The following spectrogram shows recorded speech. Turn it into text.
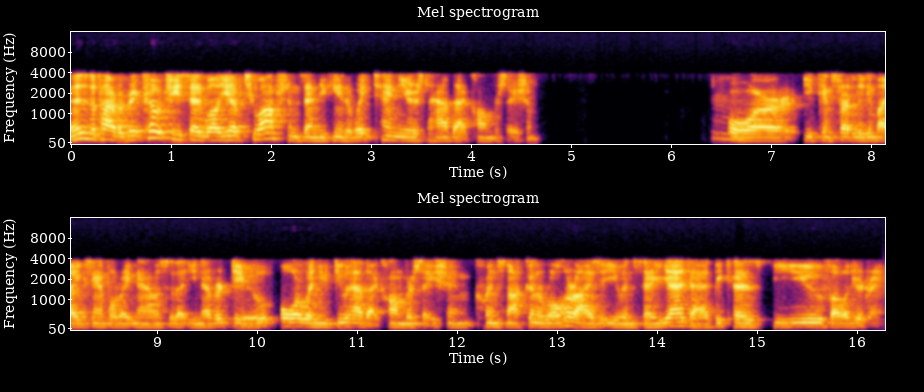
And this is the power of a great coach. He said, well, you have two options and you can either wait 10 years to have that conversation mm. or you can start leading by example right now so that you never do. Or when you do have that conversation, Quinn's not going to roll her eyes at you and say, yeah, dad, because you followed your dreams,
